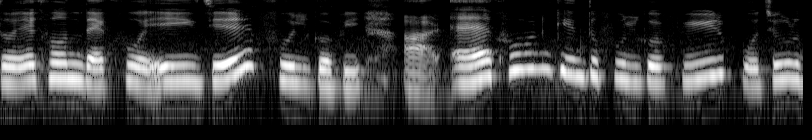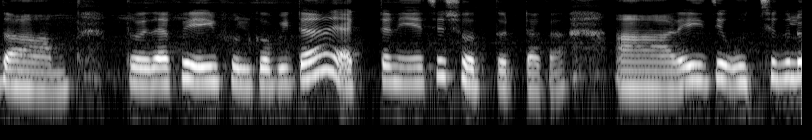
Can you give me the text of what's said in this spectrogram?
তো এখন দেখো এই যে ফুলকপি। আর এখন কিন্তু ফুলকপির প্রচুর দাম। তো দেখো, এই ফুলকপিটা একটা নিয়েছে সত্তর টাকা। আর এই যে উচ্ছেগুলো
